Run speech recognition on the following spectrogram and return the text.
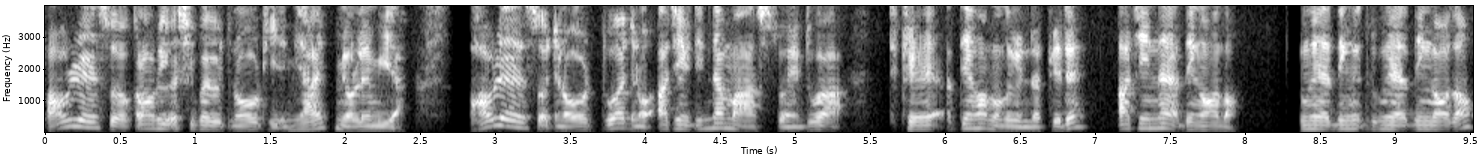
ဘာလို့လဲဆိုတော့ကလော်ဒီအရှိဘက်ကိုကျွန်တော်တို့ဒီအများကြီးမျှော်လင့်မိတာဘာလို့လဲဆိုတော့ကျွန်တော်တို့သူကကျွန်တော်အာဂျင်တီးနားမှာဆိုရင်သူကတကယ်အသင်းကောင်းဆောင်တွေဖြစ်တယ်အာဂျင်တီးနားအသင်းကောင်းဆောင်လူငယ်အသင်းလူငယ်အသင်းကောင်းဆောင်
